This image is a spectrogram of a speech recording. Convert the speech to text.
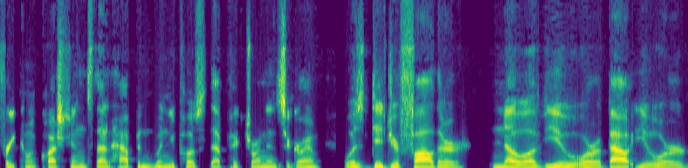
frequent questions that happened when you posted that picture on Instagram was Did your father know of you or about you or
